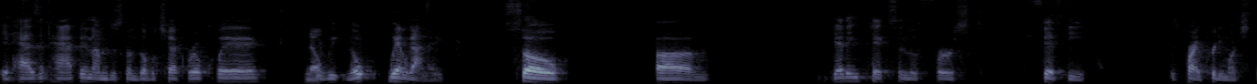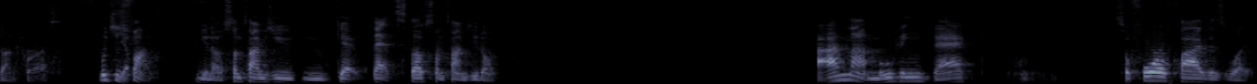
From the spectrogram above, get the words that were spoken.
it hasn't happened. I'm just going to double check real quick. No, we, nope, we haven't gotten anything. So, um, getting picks in the first 50 is probably pretty much done for us, which is yep. fine. You know, sometimes you you get that stuff, sometimes you don't. I'm not moving back so 405 is what?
